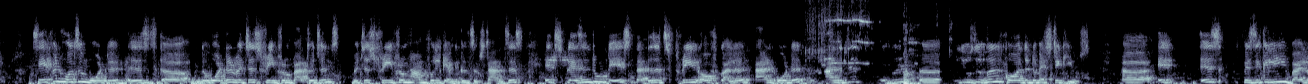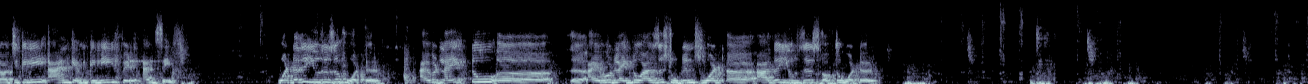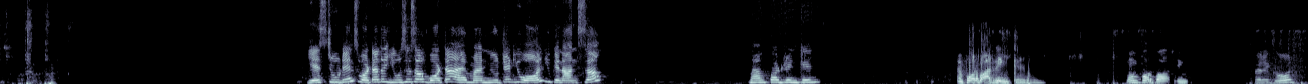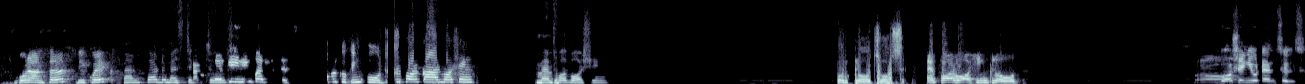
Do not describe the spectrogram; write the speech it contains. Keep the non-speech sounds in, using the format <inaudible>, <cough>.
Safe and wholesome water is uh, the water which is free from pathogens, which is free from harmful chemical substances. It's pleasant to taste, that is, it's free of color and odor, and it is uh, usable for the domestic use. Uh, it is physically, biologically, and chemically fit and safe. What are the uses of water? I would like to uh, I would like to ask the students what uh, are the uses of the water. Yes, students, what are the uses of water? I have unmuted you all. You can answer. Ma'am, for drinking. And for bathing. Drinking. Ma'am, for bathing. Very good. More answers. Be quick. Ma'am, for domestic chores. For cleaning purposes. For cooking food. For car washing. Ma'am, for washing. For clothes washing. And for washing clothes. washing utensils.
